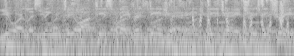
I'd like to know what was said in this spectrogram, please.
You are listening to your auntie's favorite DJ, DJ Tricey Trice.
